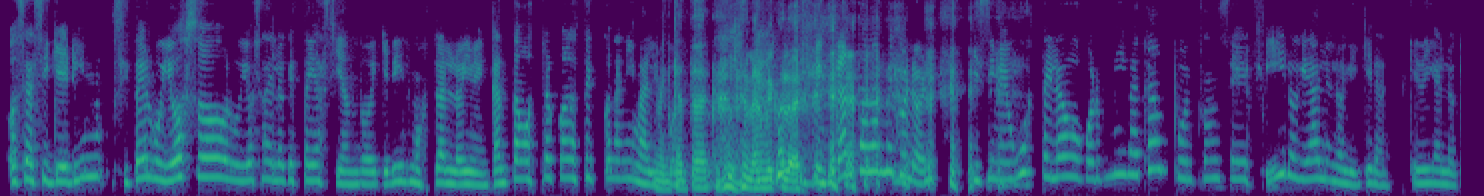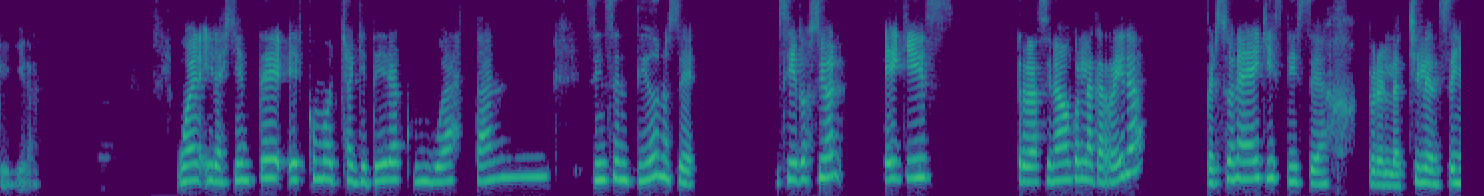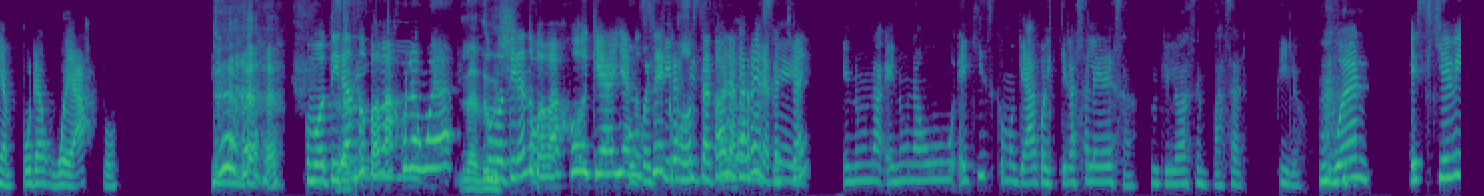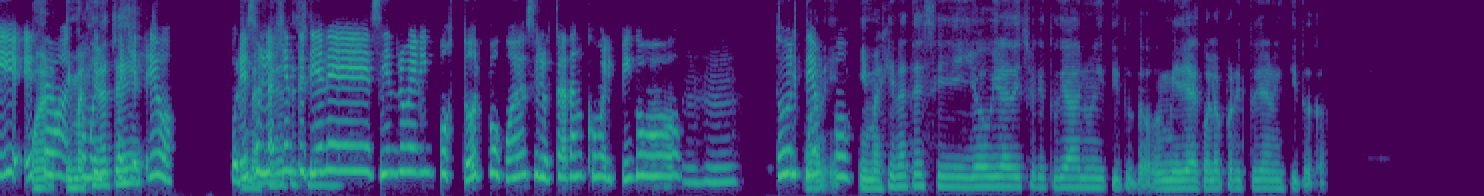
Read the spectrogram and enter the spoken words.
o sea, si querís, si estáis orgulloso, orgullosa de lo que estáis haciendo y queréis mostrarlo, y me encanta mostrar cuando estoy con animales. Me ponte encanta darme color. Me encanta darme color. Y si me gusta y lo hago por mí, bacán, pues entonces filo, que hablen lo que quieran, que digan lo que quieran. Bueno, y la gente es como chaquetera con weas tan sin sentido, no sé. Situación X relacionada con la carrera, persona X dice, "Ah, pero en la Chile enseñan puras weas, po". Como tirando para abajo la wea, La como tirando para abajo que haya, O no sé, como sacado la titula, no carrera, sé, ¿cachai? En una, en una UX, como que ah, cualquiera sale de esa, porque lo hacen pasar, filo. Bueno, es heavy esa, Bueno, como el imagínate- chaqueteo. Por eso la gente si- tiene síndrome del impostor, pues, si los tratan como el pico todo el Bueno, tiempo. imagínate si yo hubiera dicho que estudiaba en un instituto, o me diera de color por estudiar en un instituto.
